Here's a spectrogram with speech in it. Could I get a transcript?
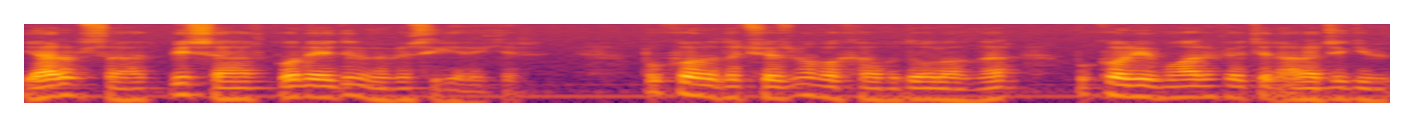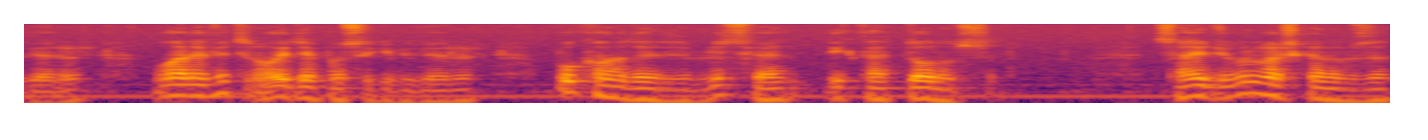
yarım saat, bir saat konu edilmemesi gerekir. Bu konuda çözme makamında olanlar bu konuyu muhalefetin aracı gibi görür, muhalefetin oy deposu gibi görür. Bu konuda dedim lütfen dikkatli olunsun. Sayın Cumhurbaşkanımızın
